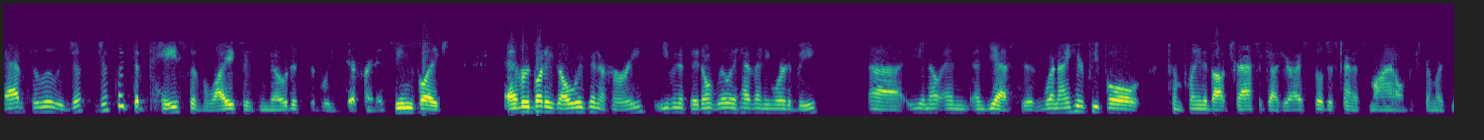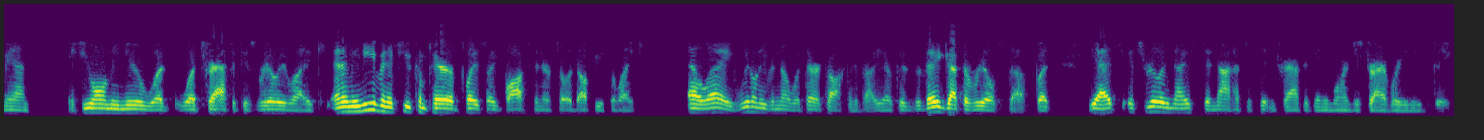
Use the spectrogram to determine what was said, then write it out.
Absolutely. Just just like the pace of life is noticeably different. It seems like everybody's always in a hurry, even if they don't really have anywhere to be. Uh, you know, and and yes, when I hear people complain about traffic out here, I still just kind of smile because I'm like, man, if you only knew what what traffic is really like. And I mean, even if you compare a place like Boston or Philadelphia to like L.A., we don't even know what they're talking about, you know, because they got the real stuff. But yeah, it's it's really nice to not have to sit in traffic anymore and just drive where you need to be.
